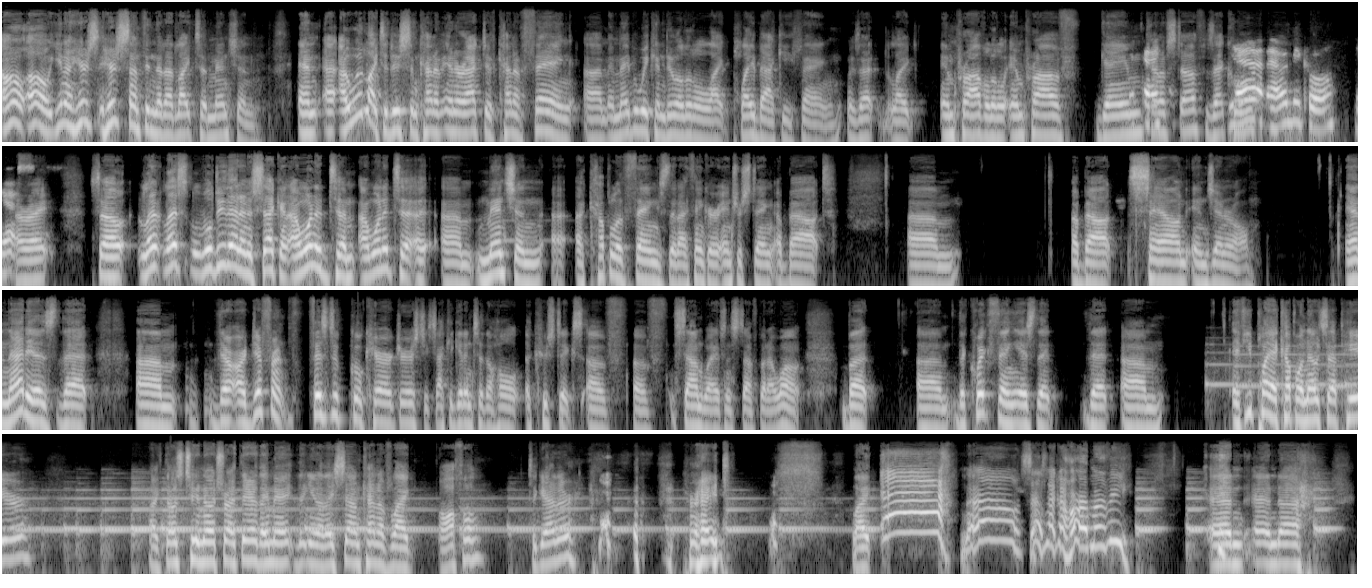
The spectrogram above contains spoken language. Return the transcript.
Oh, oh, you know, here's here's something that I'd like to mention, and I would like to do some kind of interactive kind of thing, um, and maybe we can do a little like playbacky thing. Was that like improv, a little improv game okay. kind of stuff? Is that cool? Yeah, that would be cool. Yes. All right. So let, us we'll do that in a second. I wanted to I wanted to uh, um, mention a, a, couple of things that I think are interesting about um, about sound in general. And that is that um, there are different physical characteristics. I could get into the whole acoustics of, of sound waves and stuff, but I won't. But um, the quick thing is that, that um, if you play a couple notes up here, like those two notes right there, they may, you know, they sound kind of like awful together, right? Like, ah, no, sounds like a horror movie. And, and, uh,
